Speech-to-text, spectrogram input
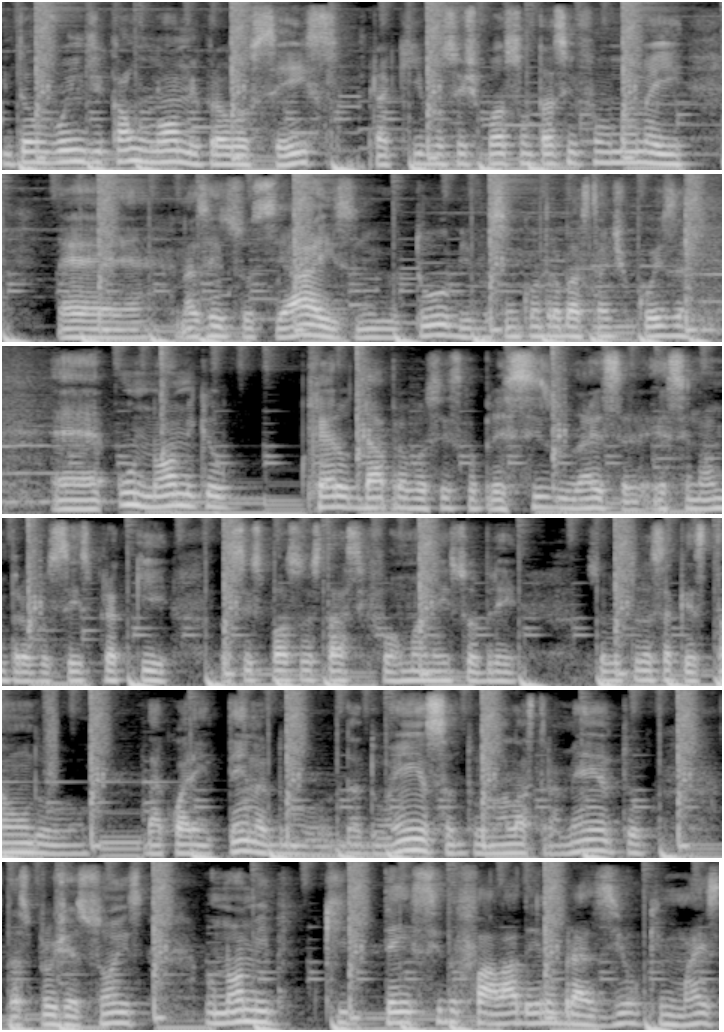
Então eu vou indicar um nome para vocês, para que vocês possam estar tá se informando aí é, nas redes sociais, no YouTube, você encontra bastante coisa. É, um nome que eu quero dar para vocês, que eu preciso dar esse, esse nome para vocês, para que vocês possam estar se informando aí sobre, sobre toda essa questão do, da quarentena, do, da doença, do alastramento, das projeções. O nome que tem sido falado aí no Brasil, que mais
